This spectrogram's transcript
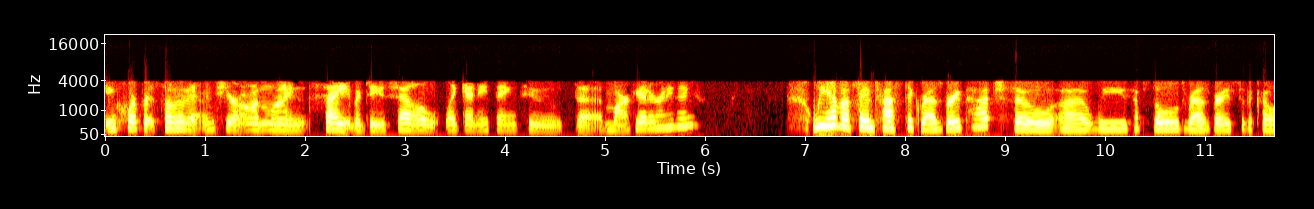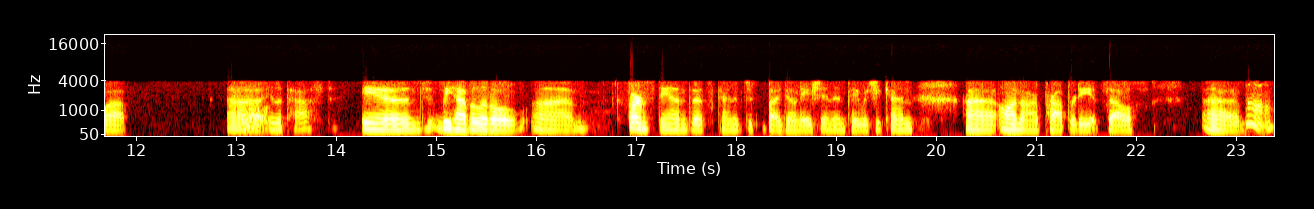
incorporate some of it into your online site, but do you sell like anything to the market or anything? we have a fantastic raspberry patch, so uh, we have sold raspberries to the co-op uh, Cool. in the past, and we have a little um, farm stand that's kind of just by donation and pay what you can uh, on our property itself. Um, Oh,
